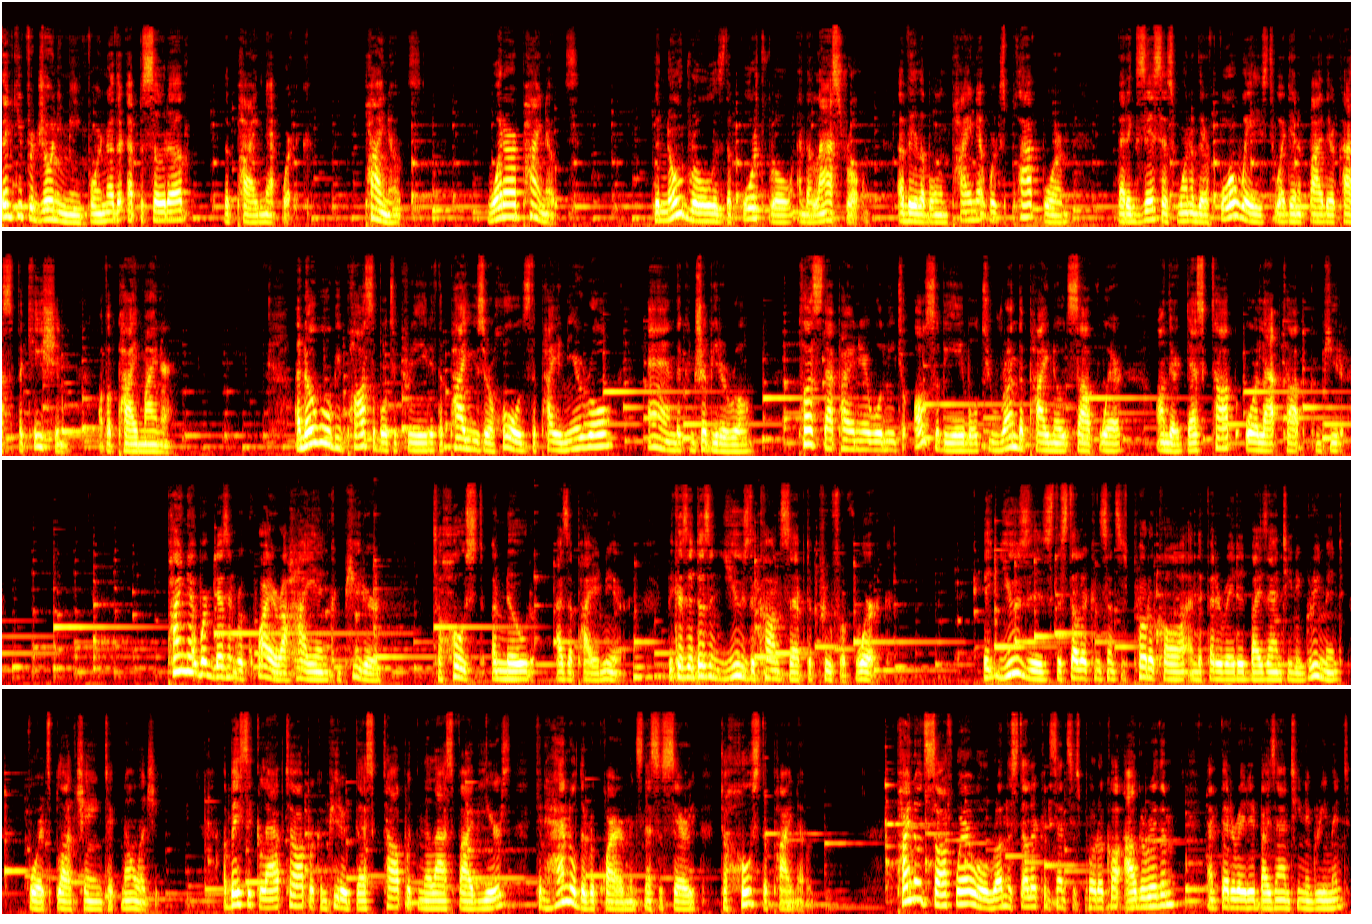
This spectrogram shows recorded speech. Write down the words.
Thank you for joining me for another episode of the Pi Network. Pi nodes. What are Pi nodes? The node role is the fourth role and the last role available in Pi Network's platform that exists as one of their four ways to identify their classification of a Pi miner. A node will be possible to create if the Pi user holds the pioneer role and the contributor role. Plus, that pioneer will need to also be able to run the Pi node software on their desktop or laptop computer. Pi Network doesn't require a high end computer to host a node as a pioneer because it doesn't use the concept of proof of work. It uses the Stellar Consensus Protocol and the Federated Byzantine Agreement for its blockchain technology. A basic laptop or computer desktop within the last five years can handle the requirements necessary to host a Pi node. Pi node software will run the Stellar Consensus Protocol algorithm and Federated Byzantine Agreement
